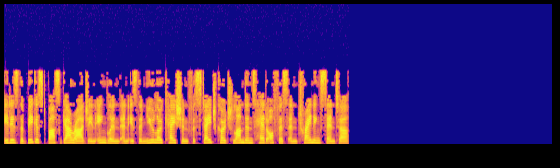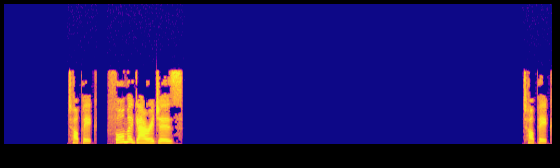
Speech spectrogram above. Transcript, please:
It is the biggest bus garage in England and is the new location for Stagecoach London's head office and training centre. Topic: Former garages. Topic:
